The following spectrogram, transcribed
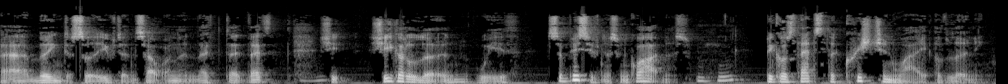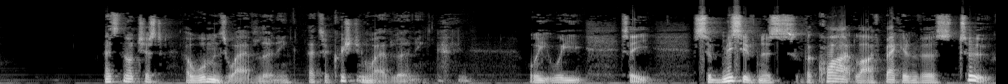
Uh, being deceived and so on, and that, that that's she she's got to learn with submissiveness and quietness mm-hmm. because that's the Christian way of learning. That's not just a woman's way of learning; that's a Christian way of learning. we we see submissiveness, the quiet life. Back in verse two,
